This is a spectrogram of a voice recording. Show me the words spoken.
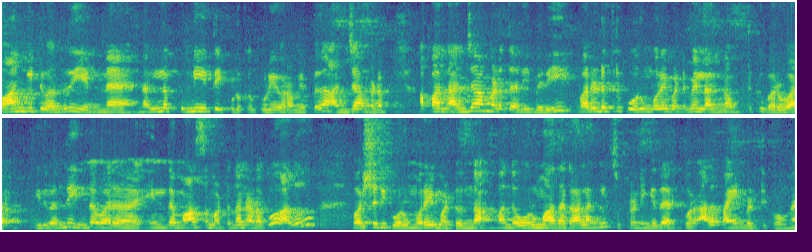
வாங்கிட்டு வந்தது என்ன? நல்ல புண்ணியத்தை கொடுக்கக்கூடிய ஒரு அமைப்பு தான் அஞ்சாம் இடம். அப்போ அந்த அஞ்சாம் இடத்து அதிபதி வருடத்திற்கு ஒரு முறை மட்டுமே லக்னத்துக்கு வருவார். இது வந்து இந்த வர இந்த மாதம் மட்டும்தான் நடக்கும். அதுவும் வருஷத்துக்கு ஒரு முறை மட்டும்தான். அந்த ஒரு மாத காலங்கள் சுக்கரன் இங்கே தான் இருப்பார். அதை பயன்படுத்திக்கோங்க.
